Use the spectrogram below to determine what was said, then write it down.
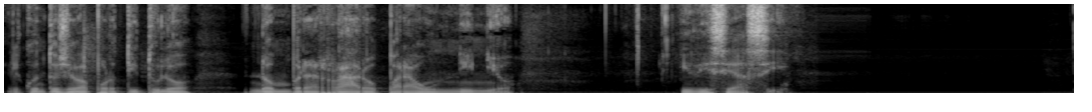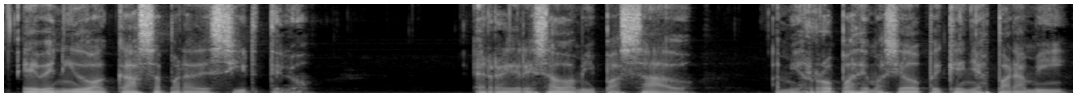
El cuento lleva por título Nombre raro para un niño y dice así. He venido a casa para decírtelo. He regresado a mi pasado, a mis ropas demasiado pequeñas para mí,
